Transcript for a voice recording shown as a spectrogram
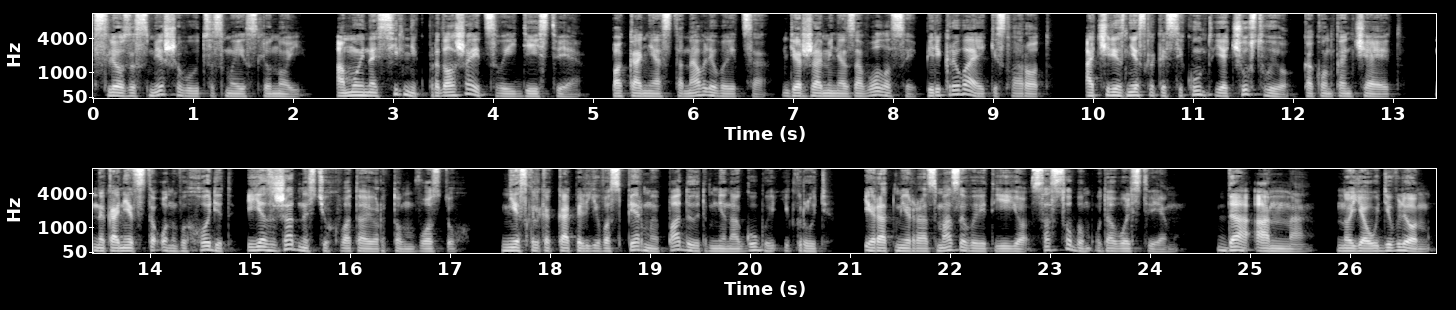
Слезы смешиваются с моей слюной, а мой насильник продолжает свои действия, пока не останавливается, держа меня за волосы, перекрывая кислород. А через несколько секунд я чувствую, как он кончает. Наконец-то он выходит, и я с жадностью хватаю ртом воздух. Несколько капель его спермы падают мне на губы и грудь, и Ратмир размазывает ее с особым удовольствием. «Да, Анна, но я удивлен.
